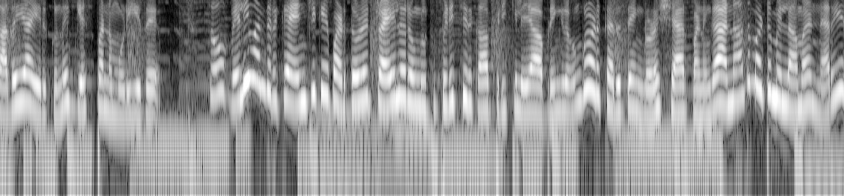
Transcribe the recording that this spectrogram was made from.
கதையாக இருக்குன்னு கெஸ் பண்ண முடியுது. ஸோ வெளிவந்திருக்க என்ஜிகே படத்தோட ட்ரெய்லர் உங்களுக்கு பிடிச்சிருக்கா பிடிக்கலையா அப்படிங்கிற உங்களோட கருத்தை எங்களோட ஷேர் பண்ணுங்கள் அண்ட் அது மட்டும் இல்லாமல் நிறைய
